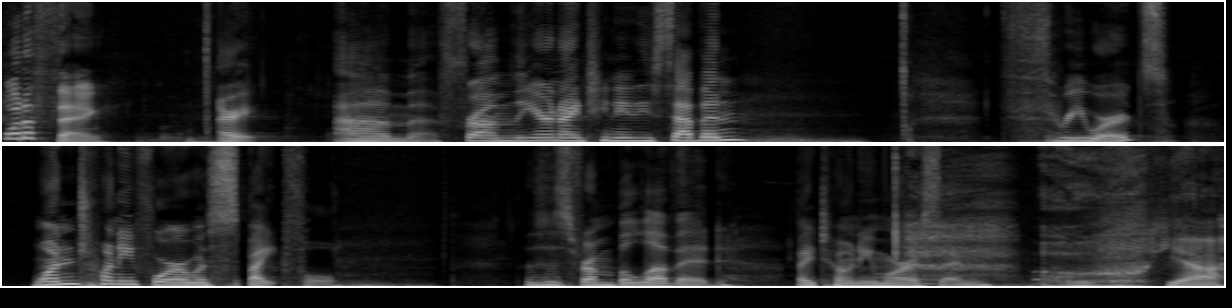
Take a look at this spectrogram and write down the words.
What a thing. all right um, from the year 1987 three words 124 was spiteful this is from beloved by toni morrison oh, Yeah.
